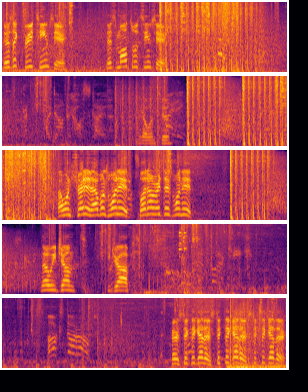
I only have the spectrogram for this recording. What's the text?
There's like three teams here. There's multiple teams here. I got one too. That one's shredded. That one's one hit. Bloodhound right there's one hit. No, he jumped. He dropped. Here, stick together. Stick together. Stick together.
